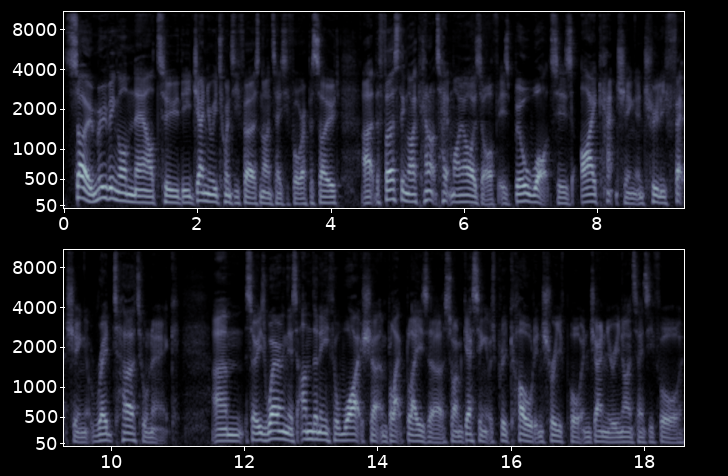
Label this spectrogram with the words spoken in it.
So, moving on now to the January 21st, 1984 episode. Uh, the first thing I cannot take my eyes off is Bill Watts' eye catching and truly fetching red turtleneck. Um, so, he's wearing this underneath a white shirt and black blazer, so I'm guessing it was pretty cold in Shreveport in January 1984.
